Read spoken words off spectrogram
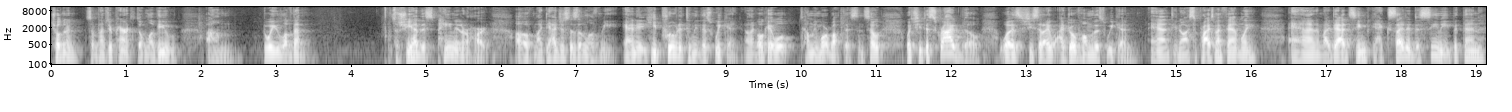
children, sometimes your parents don't love you um, the way you love them. So she had this pain in her heart of my dad just doesn't love me, and it, he proved it to me this weekend. I'm like, okay, well, tell me more about this. And so what she described though was she said I, I drove home this weekend, and you know I surprised my family, and my dad seemed excited to see me, but then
